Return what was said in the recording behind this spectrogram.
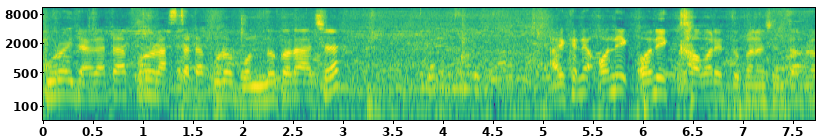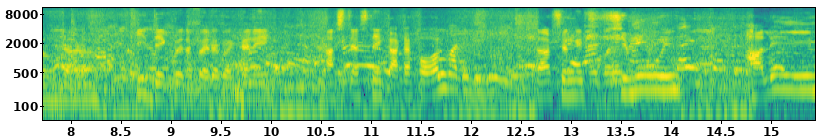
পুরো এই জায়গাটা, পুরো রাস্তাটা পুরো বন্ধ করা আছে। আর এখানে অনেক অনেক খাবারের দোকান আছে। দাঁড়াও, কি দেখবে দেখো এ দেখো এখানে আস্তে আস্তে কাটা ফল। তার সঙ্গে শিমুই, হালিম,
